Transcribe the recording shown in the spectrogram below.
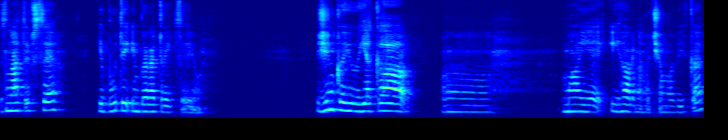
знати все і бути імператрицею, жінкою, яка е, має і гарного чоловіка,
